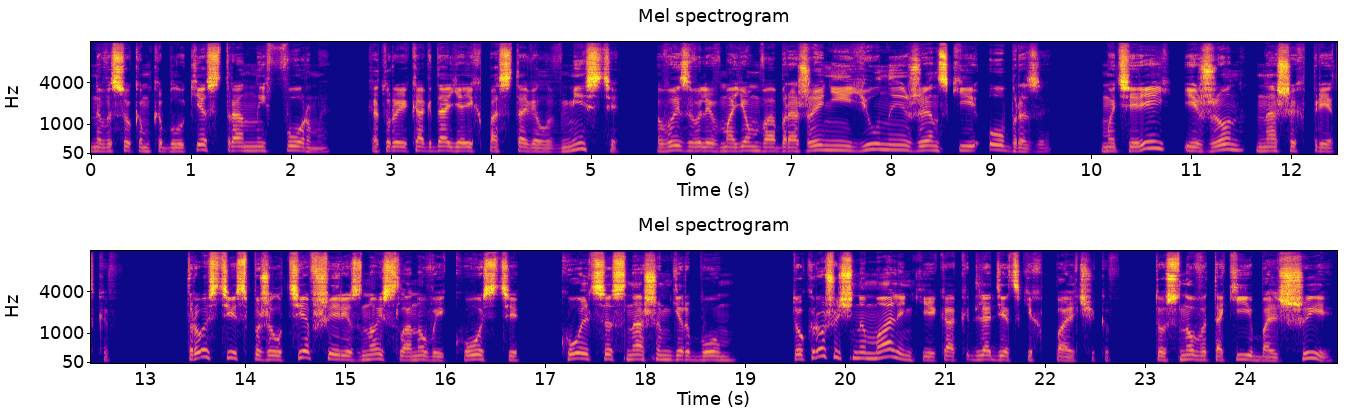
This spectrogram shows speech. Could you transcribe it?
на высоком каблуке странной формы, которые, когда я их поставил вместе, вызвали в моем воображении юные женские образы, матерей и жен наших предков. Трости из пожелтевшей резной слоновой кости, кольца с нашим гербом, то крошечно маленькие, как для детских пальчиков, то снова такие большие,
